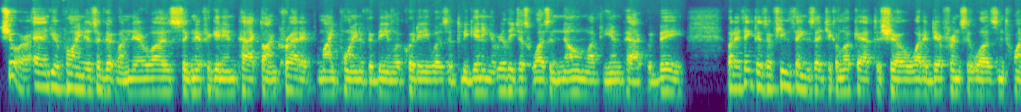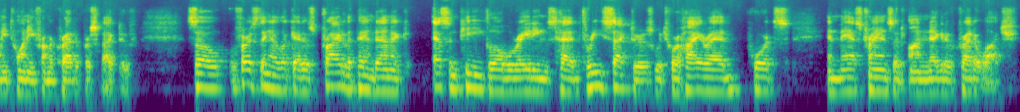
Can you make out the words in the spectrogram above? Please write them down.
Sure. And your point is a good one. There was significant impact on credit. My point of it being liquidity was at the beginning, it really just wasn't known what the impact would be. But I think there's a few things that you can look at to show what a difference it was in 2020 from a credit perspective. So first thing I look at is prior to the pandemic, S&P Global Ratings had three sectors, which were higher ed, ports, and mass transit on negative credit watch.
